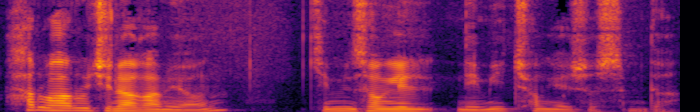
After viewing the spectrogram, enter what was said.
하루하루 지나가면 김성일 님이 청해 주셨습니다.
